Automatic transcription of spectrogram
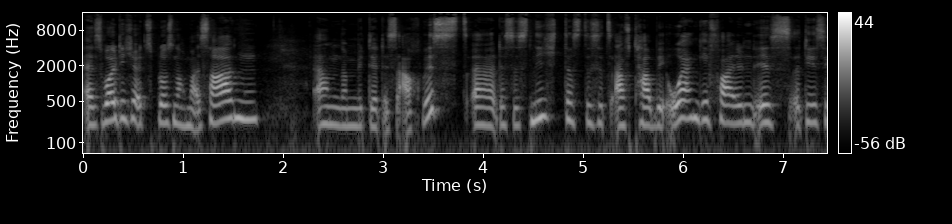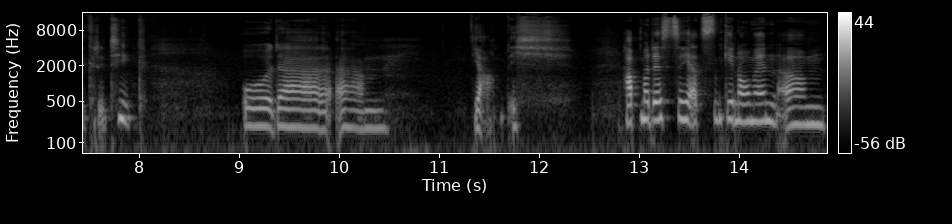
Das wollte ich jetzt bloß nochmal sagen ähm, damit ihr das auch wisst. Äh, das ist nicht, dass das jetzt auf taube Ohren gefallen ist, diese Kritik. Oder ähm, ja, ich habe mir das zu Herzen genommen. Ähm,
